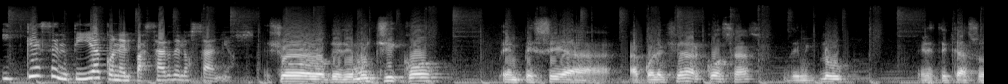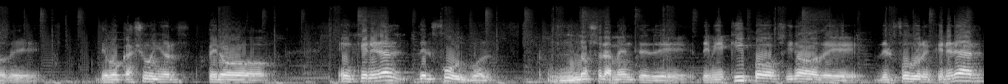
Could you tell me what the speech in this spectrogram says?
y qué sentía con el pasar de los años. Yo desde muy chico empecé a, coleccionar cosas de mi club, en este caso de, Boca Juniors, pero en general del fútbol, no solamente de, mi equipo, sino del fútbol en general.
